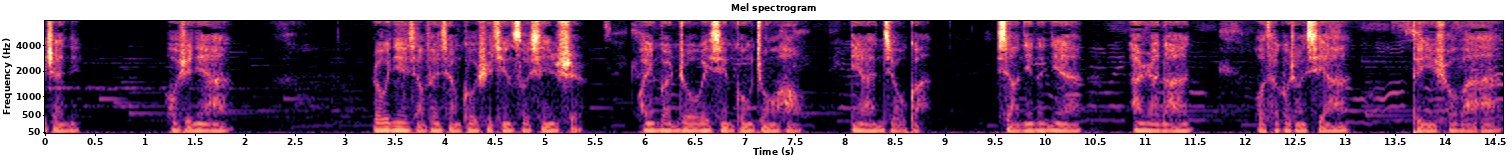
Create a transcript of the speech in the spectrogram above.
陪着你，我是念安。如果你也想分享故事、倾诉心事，欢迎关注微信公众号“念安酒馆”。想念的念，安然的安，我在古城西安，对你说晚安，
